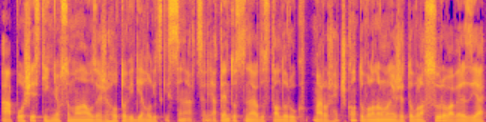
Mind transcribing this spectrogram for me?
A po 6 dňoch som mal naozaj že hotový dialogický scenár celý. A tento scenár dostal do rúk Maroš Hečko. To bola normálne, že to bola surová verzia.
